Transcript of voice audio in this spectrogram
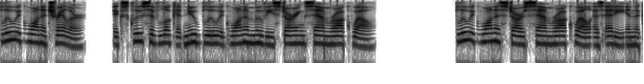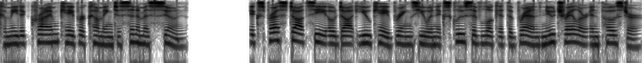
Blue Iguana trailer, exclusive look at new Blue Iguana movie starring Sam Rockwell. Blue Iguana stars Sam Rockwell as Eddie in the comedic crime caper coming to cinemas soon. Express.co.uk brings you an exclusive look at the brand new trailer and poster.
